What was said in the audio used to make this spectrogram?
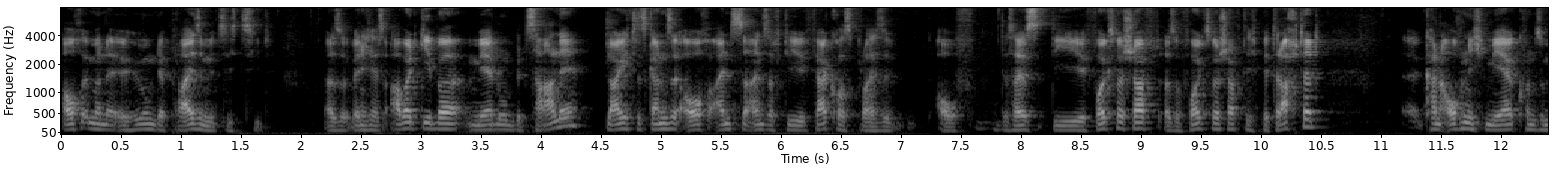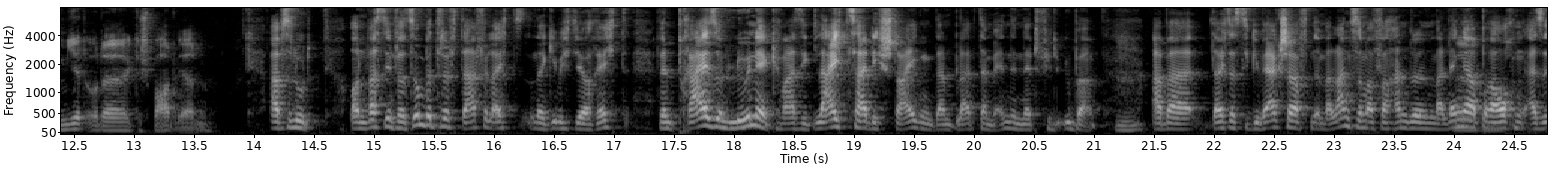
auch immer eine Erhöhung der Preise mit sich zieht. Also wenn ich als Arbeitgeber mehr Lohn bezahle, schlage ich das Ganze auch eins zu eins auf die Verkaufspreise auf. Das heißt, die Volkswirtschaft, also volkswirtschaftlich betrachtet, äh, kann auch nicht mehr konsumiert oder gespart werden. Absolut. Und was die Inflation betrifft, da vielleicht, und da gebe ich dir auch recht, wenn Preise und Löhne quasi gleichzeitig steigen, dann bleibt am Ende nicht viel über. Mhm. Aber dadurch, dass die Gewerkschaften immer langsamer verhandeln, mal länger ja. brauchen, also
